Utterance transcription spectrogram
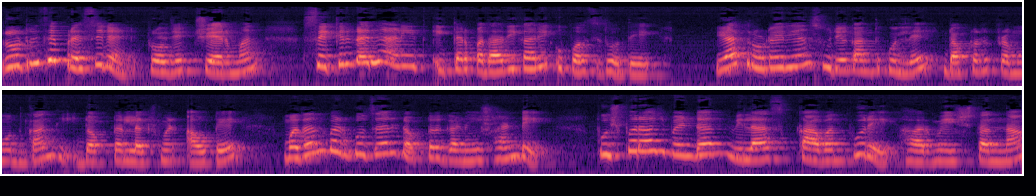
रोटरीचे प्रेसिडेंट प्रोजेक्ट चेअरमन सेक्रेटरी आणि इतर पदाधिकारी उपस्थित होते. यात rotarian Suryakant Kulle doctor Pramod Gandhi doctor Laxman Awate Madan Badgujar doctor Ganesh Hande Pushparaj Bender Vilas Kawanpure Harmesh Tanna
